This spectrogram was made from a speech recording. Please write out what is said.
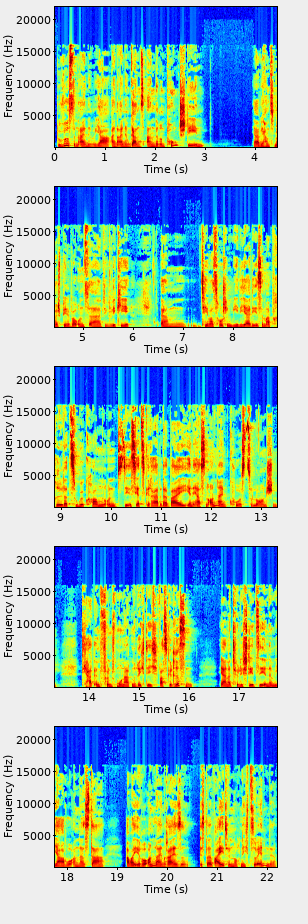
Du wirst in einem Jahr an einem ganz anderen Punkt stehen, ja, wir haben zum Beispiel bei uns äh, die Wiki, ähm, Thema Social Media, die ist im April dazugekommen und sie ist jetzt gerade dabei, ihren ersten Online-Kurs zu launchen. Die hat in fünf Monaten richtig was gerissen. Ja, natürlich steht sie in einem Jahr woanders da, aber ihre Online-Reise ist bei weitem noch nicht zu Ende.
